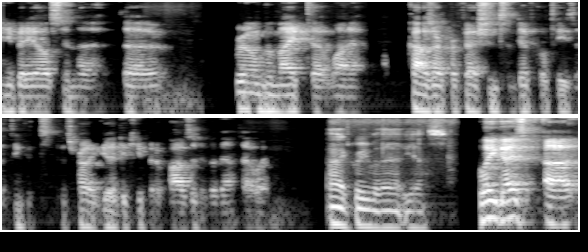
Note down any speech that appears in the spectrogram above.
anybody else in the the room who might uh, want to cause our profession some difficulties. I think it's it's probably good to keep it a positive event that way. I agree with that. Yes. Well, you guys, uh,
